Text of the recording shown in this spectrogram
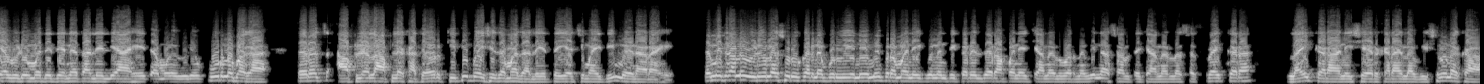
या व्हिडिओमध्ये देण्यात आलेली आहे. त्यामुळे व्हिडिओ पूर्ण बघा. तरच आपल्याला आपल्या खात्यावर किती पैसे जमा झाले तर याची माहिती मिळणार आहे. तर मित्रांनो व्हिडिओला सुरू करण्यापूर्वी नेहमीप्रमाणे एक विनंती करेल जर आपण या चॅनलवर नवीन असाल तर चॅनलला सबस्क्राईब करा. लाईक करा आणि शेअर करायला विसरू नका.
